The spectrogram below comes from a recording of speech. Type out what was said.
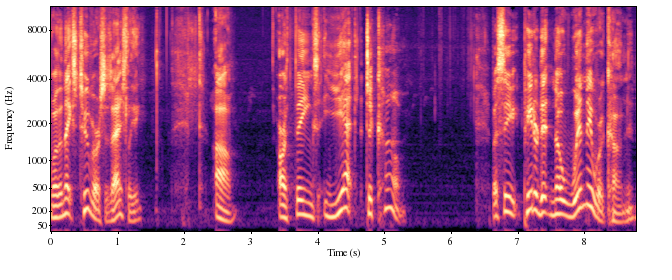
well, the next two verses actually, uh, are things yet to come. But see, Peter didn't know when they were coming.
